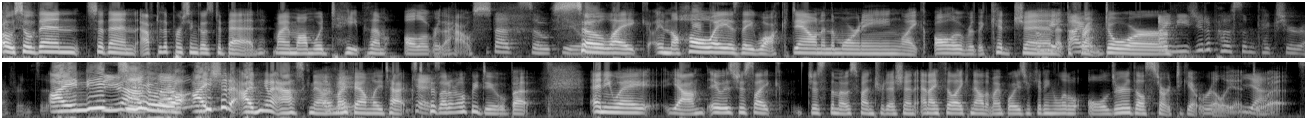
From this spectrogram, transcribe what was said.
oh so then so then after the person goes to bed my mom would tape them all over the house That's so cute. so like in the hallway as they walk down in the morning, like all over the kitchen, Okay, at the I- front door. I need you to post some picture references. I need to. I should. I'm gonna ask now in my family text Okay. because I don't know if we do. But anyway, yeah, it was just like just the most fun tradition, and I feel like now that my boys are getting a little older, they'll start to get really into yeah. it. That's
